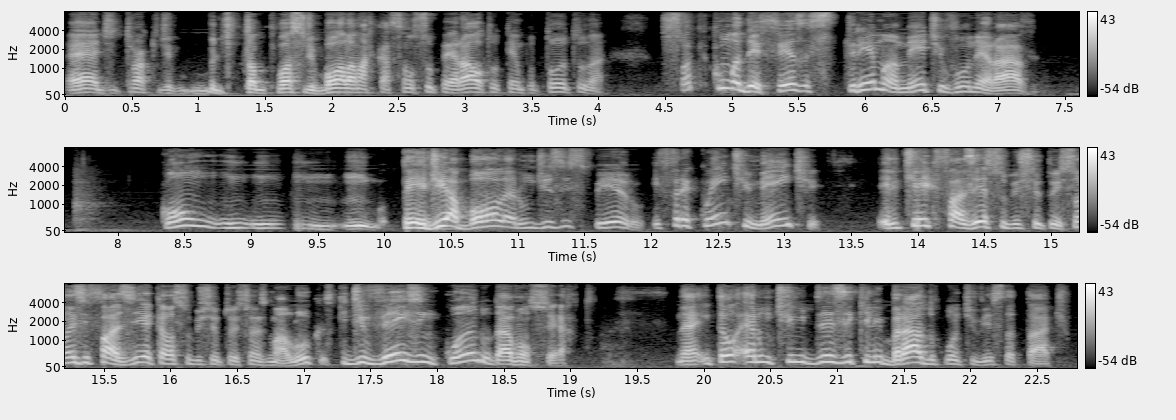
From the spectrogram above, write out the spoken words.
é, de troca de, de posse de bola, marcação super alta o tempo todo. Tudo, né? Só que com uma defesa extremamente vulnerável. Com um, um, um, um, perdi a bola, era um desespero. E frequentemente ele tinha que fazer substituições e fazia aquelas substituições malucas que de vez em quando davam certo. Né? Então era um time desequilibrado do ponto de vista tático.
